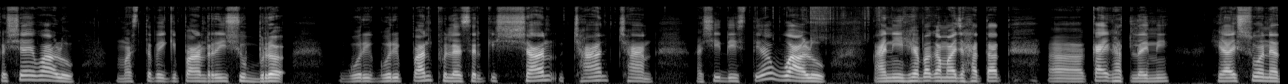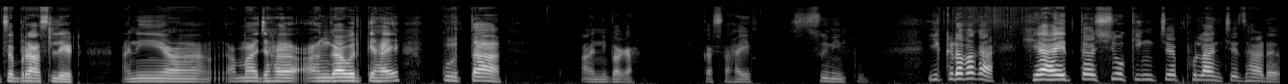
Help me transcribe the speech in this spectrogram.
कशी आहे वाळू? मस्तपैकी पांढरी शुभ्र गोरी गोरी पान फुल्यासारखी शान छान छान अशी दिसते वाळू. आणि हे बघा माझ्या हातात काय घातलं आहे मी? हे आहे सोन्याचं ब्रासलेट. आणि माझ्या हा अंगावरती आहे कुर्ता. आणि बघा कसा आहे स्विमिंग पूल. इकडं बघा हे आहेत शोकिंगचे फुलांचे झाडं.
